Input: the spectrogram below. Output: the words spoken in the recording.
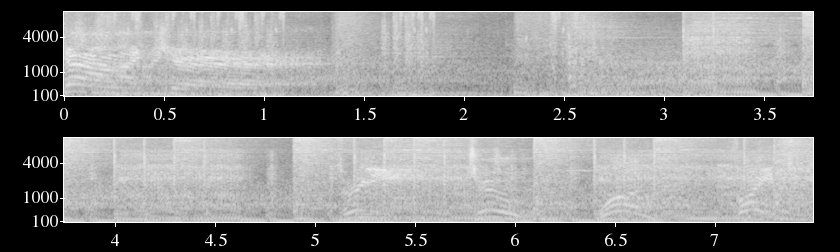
Challenger! Three, two, one, fight!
